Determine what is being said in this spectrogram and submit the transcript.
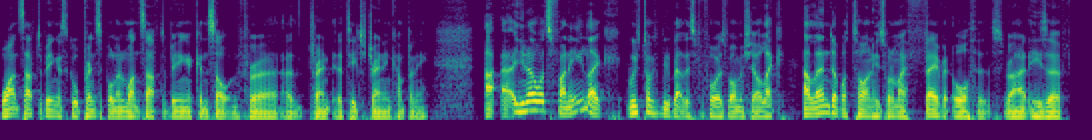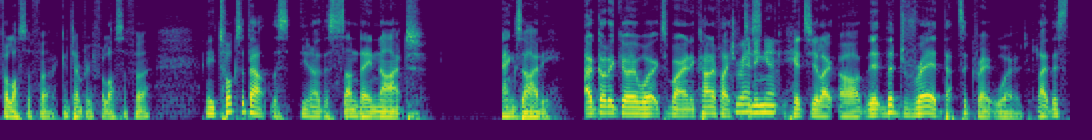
Once after being a school principal, and once after being a consultant for a, a, train, a teacher training company. Uh, you know what's funny? Like we've talked a bit about this before as well, Michelle. Like Alain de Botton, who's one of my favorite authors, right? He's a philosopher, contemporary philosopher, and he talks about this, you know, the Sunday night anxiety I've got to go work tomorrow. And it kind of like Dreading it. hits you like, oh, the, the dread, that's a great word. Like this.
